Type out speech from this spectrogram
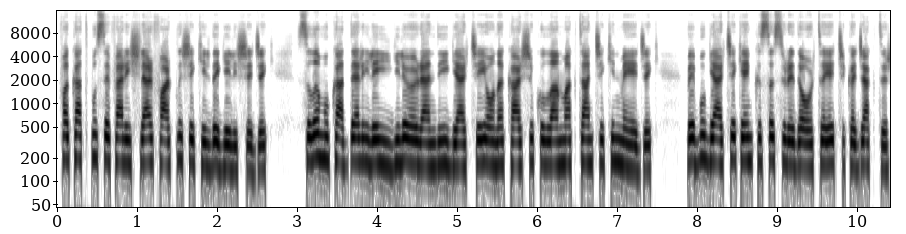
Fakat bu sefer işler farklı şekilde gelişecek. Sıla Mukadder ile ilgili öğrendiği gerçeği ona karşı kullanmaktan çekinmeyecek ve bu gerçek en kısa sürede ortaya çıkacaktır.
